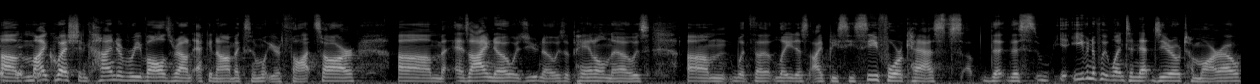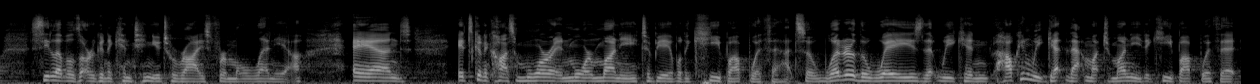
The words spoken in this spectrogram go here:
Um, my question kind of revolves around economics and what your thoughts are. Um, as I know, as you know, as the panel knows, um, with the latest IPCC forecasts, that this, even if we went to net zero tomorrow, sea levels are going to continue to rise for millennia. And it's going to cost more and more money to be able to keep up with that. So what are the ways that we can, how can we get that much money to keep up with it?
